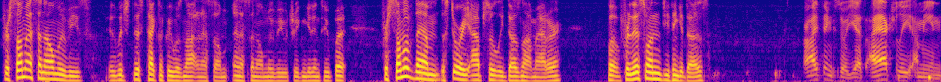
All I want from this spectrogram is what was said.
for some snl movies which this technically was not an SL, an snl movie which we can get into but for some of them the story absolutely does not matter but for this one, do you think it does? I think so. Yes, I actually. I mean,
